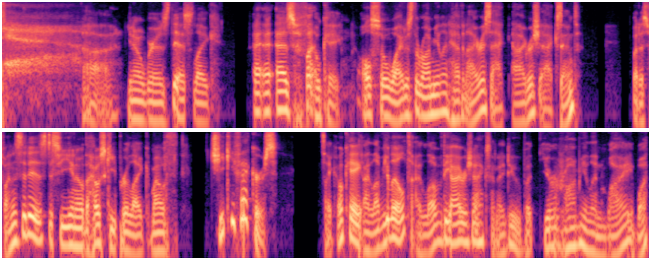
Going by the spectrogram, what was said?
Yeah. Uh, you know, whereas this, like, as fun. Okay. Also, why does the Romulan have an Irish ac- Irish accent? But as fun as it is to see, you know, the housekeeper like mouth cheeky feckers. It's like, okay, I love you, Lilt. I love the Irish accent. I do, but you're Romulan. Why? What?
